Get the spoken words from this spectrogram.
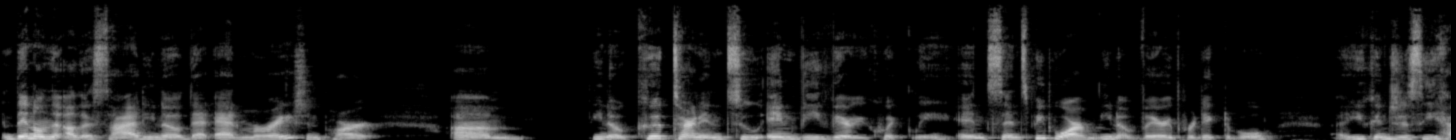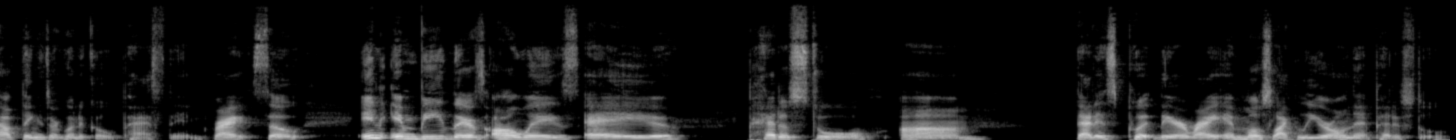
And then on the other side, you know, that admiration part, um, you know, could turn into envy very quickly. And since people are, you know, very predictable, you can just see how things are going to go past then, right? So in envy, there's always a pedestal um, that is put there, right? And most likely you're on that pedestal,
